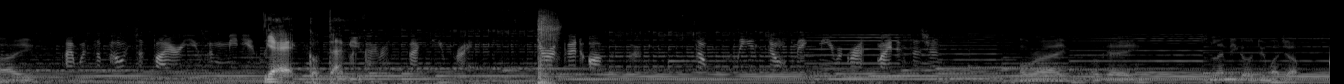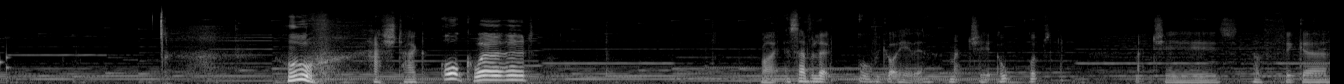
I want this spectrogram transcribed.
I I was supposed to fire you immediately. Yeah, god damn you. I respect you, Price. You're a good officer. So please don't make me regret my decision. all right, okay. Just let me go do my job. Ooh, hashtag awkward. Right, let's have a look. What have we got here then? Matches. Oh, whoops. Matches. Another figure.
